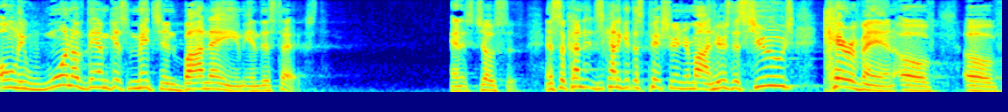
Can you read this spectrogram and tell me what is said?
Only one of them gets mentioned by name in this text, and it's Joseph. And so kind of just kind of get this picture in your mind. Here's this huge caravan of, of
